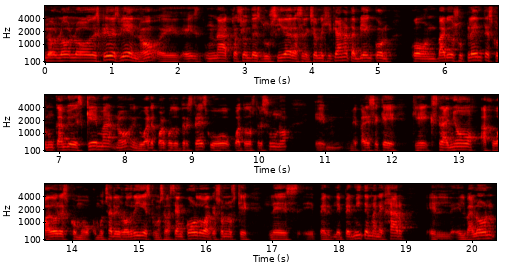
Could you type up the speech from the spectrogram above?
lo, lo, lo, describes bien, ¿no? Eh, es una actuación deslucida de la selección mexicana, también con con varios suplentes, con un cambio de esquema, ¿no? En lugar de jugar 4-3-3, jugó 4-2-3-1. Eh, me parece que, que, extrañó a jugadores como, como Charlie Rodríguez, como Sebastián Córdoba, que son los que les, eh, le permiten manejar el, el, balón.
